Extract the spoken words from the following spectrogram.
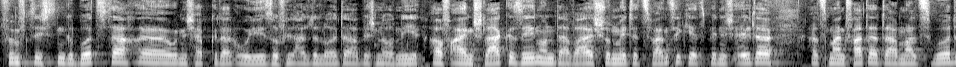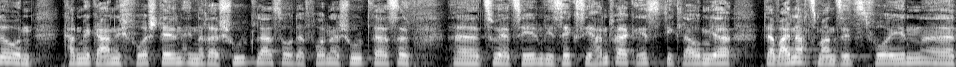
50. Geburtstag äh, und ich habe gedacht, oh je, so viele alte Leute habe ich noch nie auf einen Schlag gesehen und da war ich schon Mitte 20, jetzt bin ich älter als mein Vater damals wurde und kann mir gar nicht vorstellen, in einer Schulklasse oder vor einer Schulklasse äh, zu erzählen, wie sexy Handwerk ist. Die glauben ja, der Weihnachtsmann sitzt vor ihnen. Äh,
